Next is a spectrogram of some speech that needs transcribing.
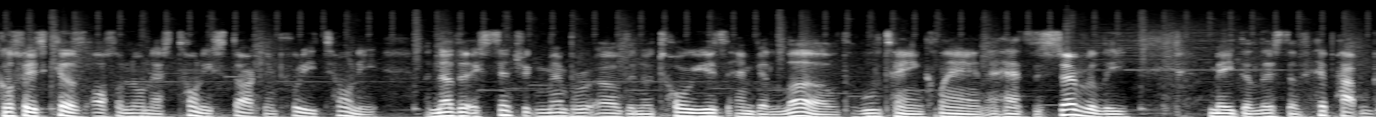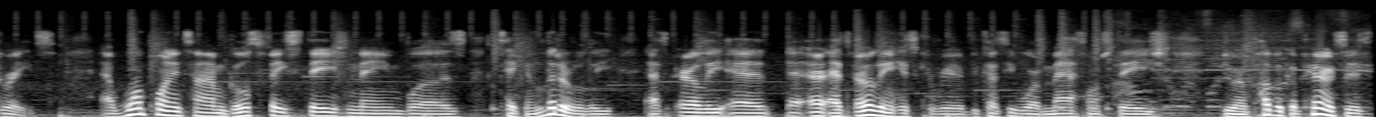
Ghostface Killah is also known as Tony Stark and Pretty Tony, another eccentric member of the notorious and beloved Wu Tang Clan, and has deservedly made the list of hip hop greats. At one point in time, Ghostface's stage name was taken literally as early as as early in his career because he wore a mask on stage during public appearances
